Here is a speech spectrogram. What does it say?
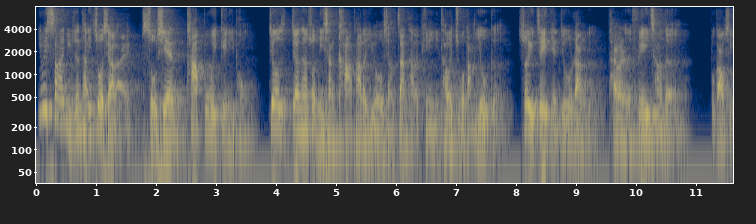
因为上海女生她一坐下来，首先她不会给你碰，就就像说你想卡她的油，想占她的便宜，她会左挡右隔，所以这一点就让台湾人非常的不高兴。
